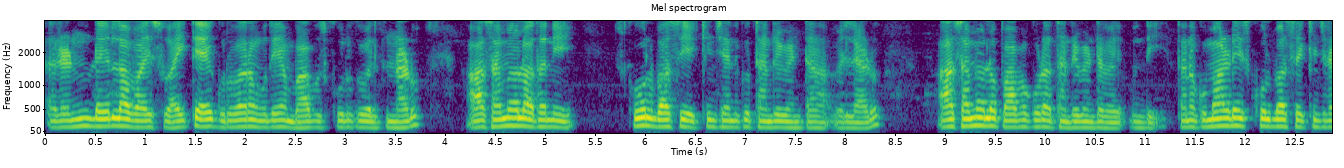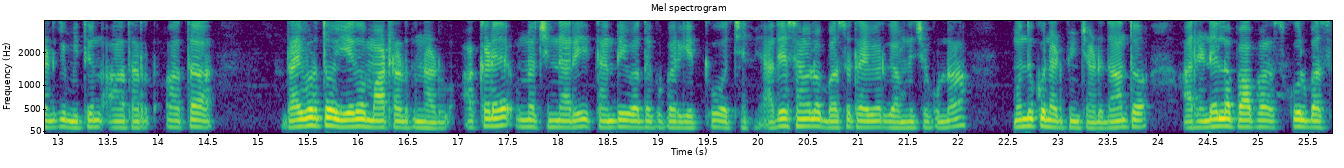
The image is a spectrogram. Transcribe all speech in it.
రెండేళ్ళ వయసు. అయితే గురువారం ఉదయం బాబు స్కూల్కు వెళ్తున్నాడు. ఆ సమయంలో అతని స్కూల్ బస్సు ఎక్కించేందుకు తండ్రి వెంట వెళ్ళాడు. ఆ సమయంలో పాప కూడా తండ్రి వెంట ఉంది. తన కుమారుడి స్కూల్ బస్సు ఎక్కించడానికి మిథున్ ఆ తర్వాత డ్రైవర్తో ఏదో మాట్లాడుతున్నాడు. అక్కడే ఉన్న చిన్నారి తండ్రి వద్దకు పరిగెత్తుకు వచ్చింది. అదే సమయంలో బస్సు డ్రైవర్ గమనించకుండా ముందుకు నడిపించాడు. దాంతో ఆ రెండేళ్ళ పాప స్కూల్ బస్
